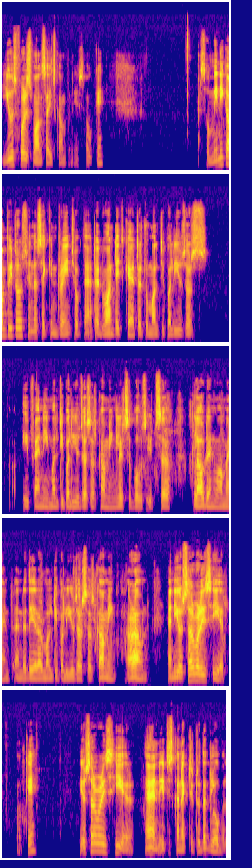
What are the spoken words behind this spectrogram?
used for small size companies okay? So mini computers in the second range of that advantage cater to multiple users. If any multiple users are coming let's suppose it's a cloud environment and there are multiple users are coming around. And your server is here okay? Your server is here and it is connected to the global.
